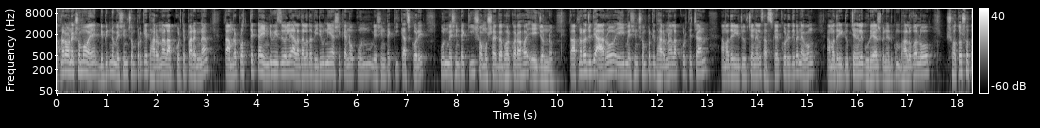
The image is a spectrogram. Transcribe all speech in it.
আপনারা অনেক সময় বিভিন্ন মেশিন সম্পর্কে ধারণা লাভ করতে পারেন না। তা আমরা প্রত্যেকটা ইন্ডিভিজুয়ালি আলাদা আলাদা ভিডিও নিয়ে আসি কেন, কোন মেশিনটা কি কাজ করে, কোন মেশিনটা কি সমস্যায় ব্যবহার করা হয়, এই জন্য। তো আপনারা যদি আরও এই মেশিন সম্পর্কে ধারণা লাভ করতে চান, আমাদের ইউটিউব চ্যানেল সাবস্ক্রাইব করে দিবেন এবং আমাদের ইউটিউব চ্যানেলে ঘুরে আসবেন। এরকম ভালো ভালো শত শত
